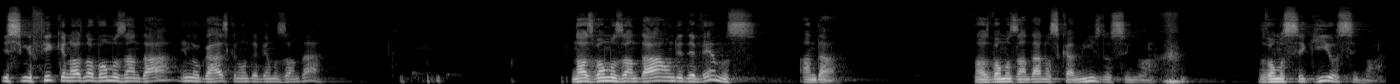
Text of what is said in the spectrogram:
isso significa que nós não vamos andar em lugares que não devemos andar. Nós vamos andar onde devemos andar. Nós vamos andar nos caminhos do Senhor. Nós vamos seguir o Senhor.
